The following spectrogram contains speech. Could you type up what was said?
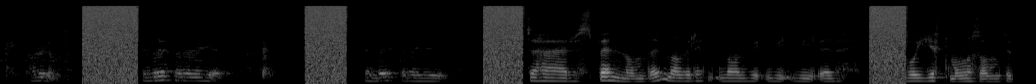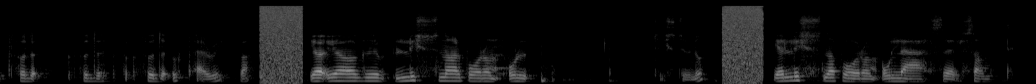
Okej, ta det lugnt. Sen berättade jag ju... Sen berättade jag ju... Så här spännande. Man vill... Man vill, vill, vill, eh, det var jättemånga som typ födde, födde, födde upp Harry. Va? Jag, jag lyssnar på dem och... Tyst Uno. Jag lyssnar på dem och läser samt,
